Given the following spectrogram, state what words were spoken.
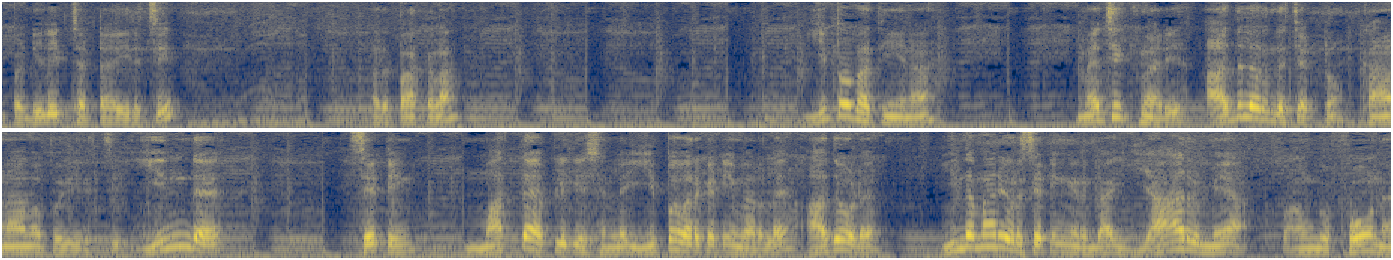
இப்போ டிலீட் சட் ஆயிருச்சு. அதை பார்க்கலாம் இப்போ பார்த்தீங்கன்னா மேஜிக் மாதிரி அதில் இருந்த சட்டும் காணாமல் போயிருச்சு. இந்த செட்டிங் மற்ற அப்ளிகேஷன்ல இப்போ வரைக்கட்டையும் வரல. அதோட இந்த மாதிரி ஒரு செட்டிங் இருந்தா யாருமே அவங்க போனை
